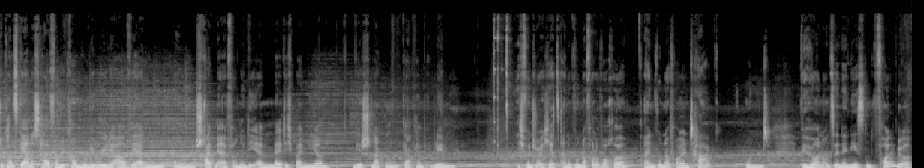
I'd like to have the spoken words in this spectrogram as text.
Du kannst gerne Teil von Become Who You Really Are werden. Ähm, schreib mir einfach eine DM, melde dich bei mir. Wir schnacken, gar kein Problem. Ich wünsche euch jetzt eine wundervolle Woche, einen wundervollen Tag und wir hören uns in der nächsten Folge.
